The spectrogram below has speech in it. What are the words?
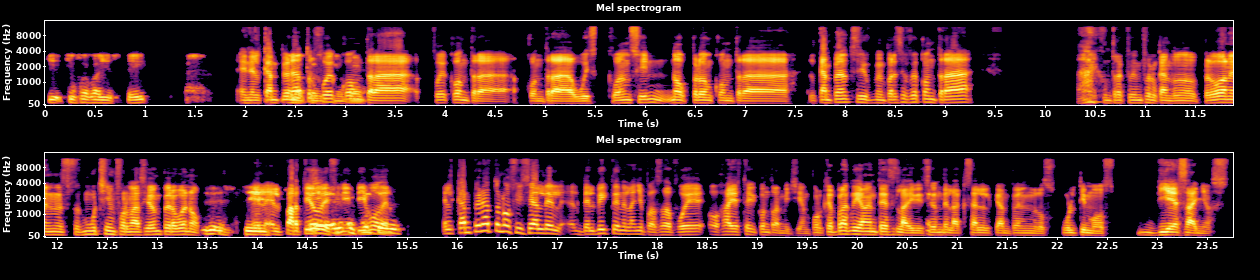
si, fue Ohio State. En el campeonato fue contra, fue contra, contra Wisconsin, no, perdón, contra, el campeonato me parece fue contra, ay, contra perdón, es mucha información, pero bueno, el, partido definitivo del el campeonato no oficial del, del Big Ten el año pasado fue Ohio State contra Michigan, porque prácticamente es la división de la que sale el campeón en los últimos 10 años.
